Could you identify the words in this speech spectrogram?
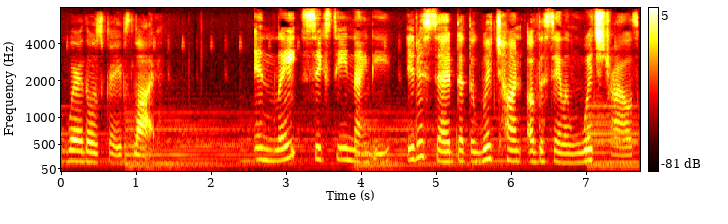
where those graves lie. In late 1690, it is said that the witch hunt of the Salem witch trials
